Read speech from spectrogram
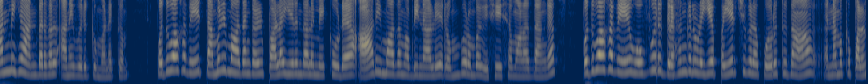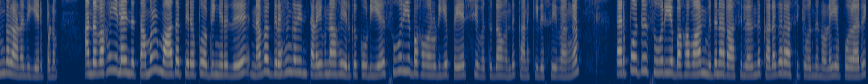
ஆன்மீக அன்பர்கள் அனைவருக்கும் வணக்கம். பொதுவாகவே தமிழ் மாதங்கள் பல இருந்தாலுமே கூட ஆடி மாதம் அப்படின்னாலே ரொம்ப ரொம்ப விசேஷமானது தாங்க பொதுவாகவே ஒவ்வொரு கிரகங்களுடைய பயிற்சிகளை பொறுத்து தான் நமக்கு பலன்களானது ஏற்படும். அந்த வகையில் இந்த தமிழ் மாத பிறப்பு அப்படிங்கிறது நவ கிரகங்களின் தலைவனாக இருக்கக்கூடிய சூரிய பகவானுடைய பெயர்ச்சியை வைத்து தான் வந்து கணக்கீடு செய்வாங்க. தற்போது சூரிய பகவான் மிதுன ராசியிலேருந்து கடகராசிக்கு வந்து நுழைய போகிறாரு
